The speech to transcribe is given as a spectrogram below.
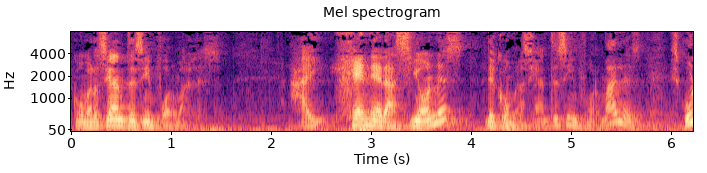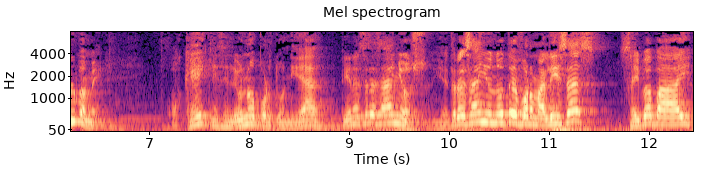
comerciantes informales. Hay generaciones de comerciantes informales. Discúlpame. Ok, que se le dé una oportunidad. Tienes tres años y en tres años no te formalizas. Say bye bye.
